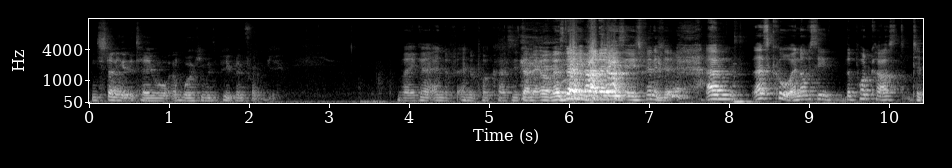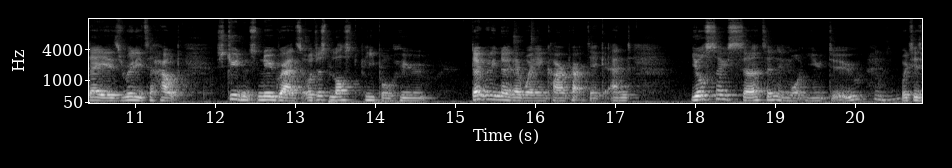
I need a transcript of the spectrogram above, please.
than standing at the table and working with the people in front of you. There you go. End of end of podcast. He's done it all. There's nothing better. He's, he's finished it. Um, that's cool. And obviously, the podcast today is really to help students, new grads, or just lost people who don't really know their way in chiropractic. And you're so certain in what you do, which is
